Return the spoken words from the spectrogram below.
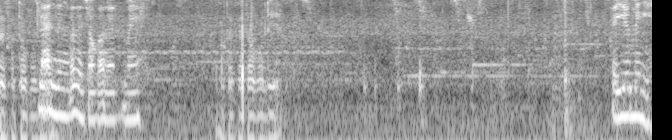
แต่สตรอเบอรี่ด้านหนึ่งก็ใส่ช็อกโกแลตไหมเอาแต่สตรอเบอรี่ใส่เยอะไหมนี่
